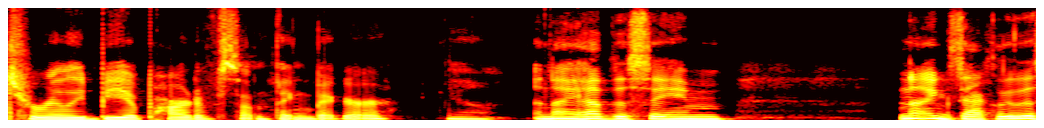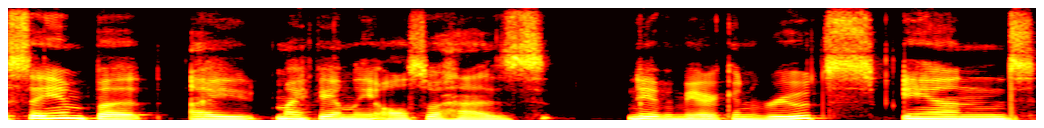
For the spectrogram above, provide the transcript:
to really be a part of something bigger. Yeah. And I had the same not exactly the same, but I my family also has Native American roots and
